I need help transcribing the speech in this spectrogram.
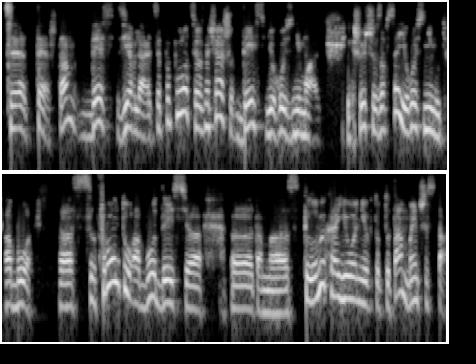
Це теж там десь з'являється ППО. Це означає, що десь його знімають, і швидше за все його знімуть або з фронту, або десь е, е, там е, з тилових районів, тобто там менше ста.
